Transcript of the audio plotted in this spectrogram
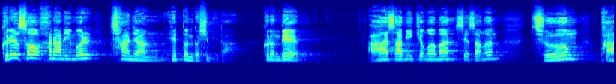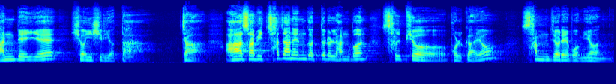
그래서 하나님을 찬양했던 것입니다. 그런데 아삽이 경험한 세상은 정반대의 현실이었다. 자, 아삽이 찾아낸 것들을 한번 살펴볼까요? 3절에 보면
